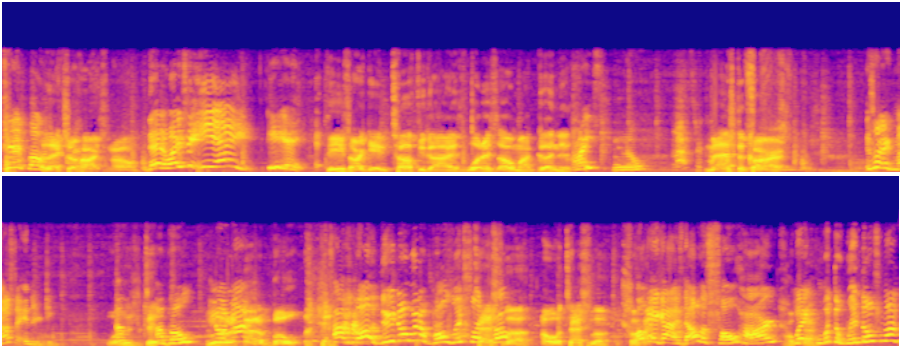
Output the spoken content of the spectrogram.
Tempo. Electro Hearts? No. Then why you say EA? EA. These are getting tough, you guys. What is? Oh my goodness. Ice. No. Mastercard. Mastercard. It's like Monster Energy. What is this? A boat? You no, know that's not. not a boat. A boat. Do you know what a boat looks like, bro? Tesla. Oh, a Tesla. So Okay, guys, that was so hard. Okay. Like with the Windows one,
